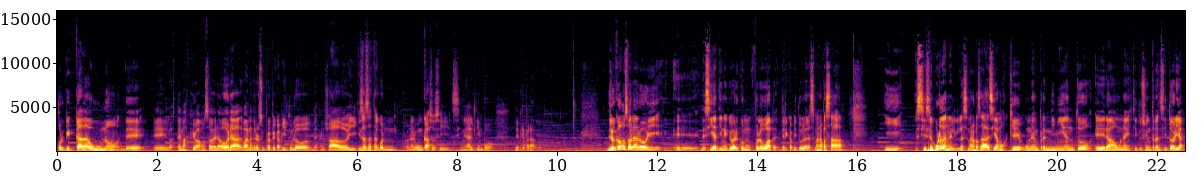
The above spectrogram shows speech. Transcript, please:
porque cada uno de eh, los temas que vamos a ver ahora van a tener su propio capítulo desmenuzado y quizás hasta con, algún caso si me da el tiempo de prepararlo. De lo que vamos a hablar hoy, eh, decía, tiene que ver con un follow-up del capítulo de la semana pasada. Y si se acuerdan, la semana pasada decíamos que un emprendimiento era una institución transitoria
